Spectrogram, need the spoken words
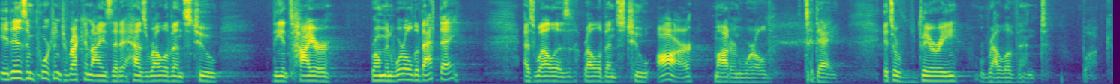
it is important to recognize that it has relevance to the entire Roman world of that day as well as relevance to our modern world today. It's a very relevant book.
